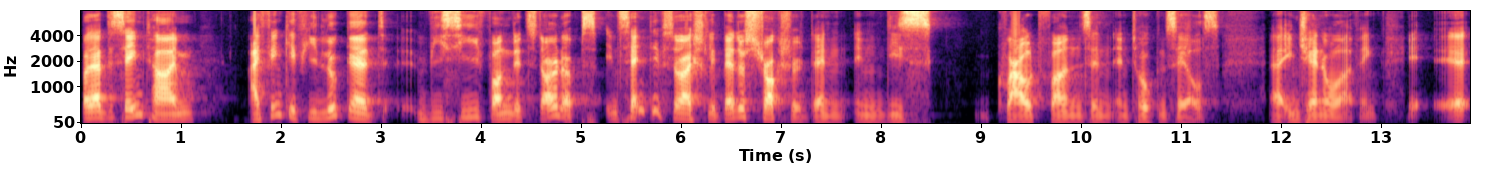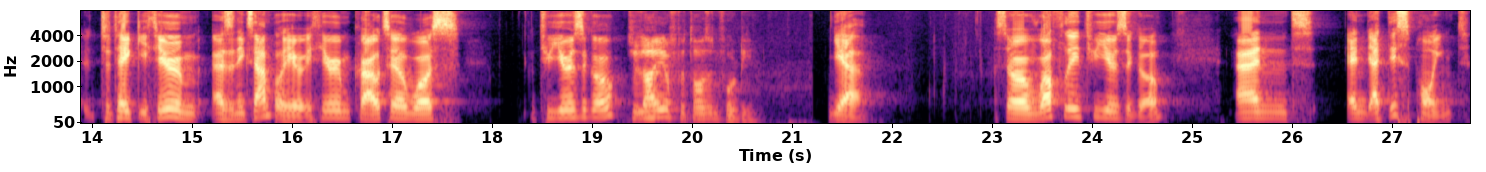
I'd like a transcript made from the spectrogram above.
But at the same time, I think if you look at VC funded startups, incentives are actually better structured than in these crowd funds and, and token sales uh, in general, I think. Uh, to take Ethereum as an example here, Ethereum crowd sale was two years ago? July of 2014. Yeah. So roughly two years ago. And and at this point,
